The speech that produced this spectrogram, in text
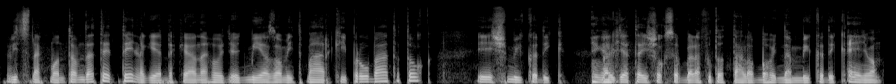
viccnek mondtam, de tényleg érdekelne, hogy, hogy mi az, amit már kipróbáltatok, és működik. Igen. Mert ugye te is sokszor belefutottál abba, hogy nem működik. Így van.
